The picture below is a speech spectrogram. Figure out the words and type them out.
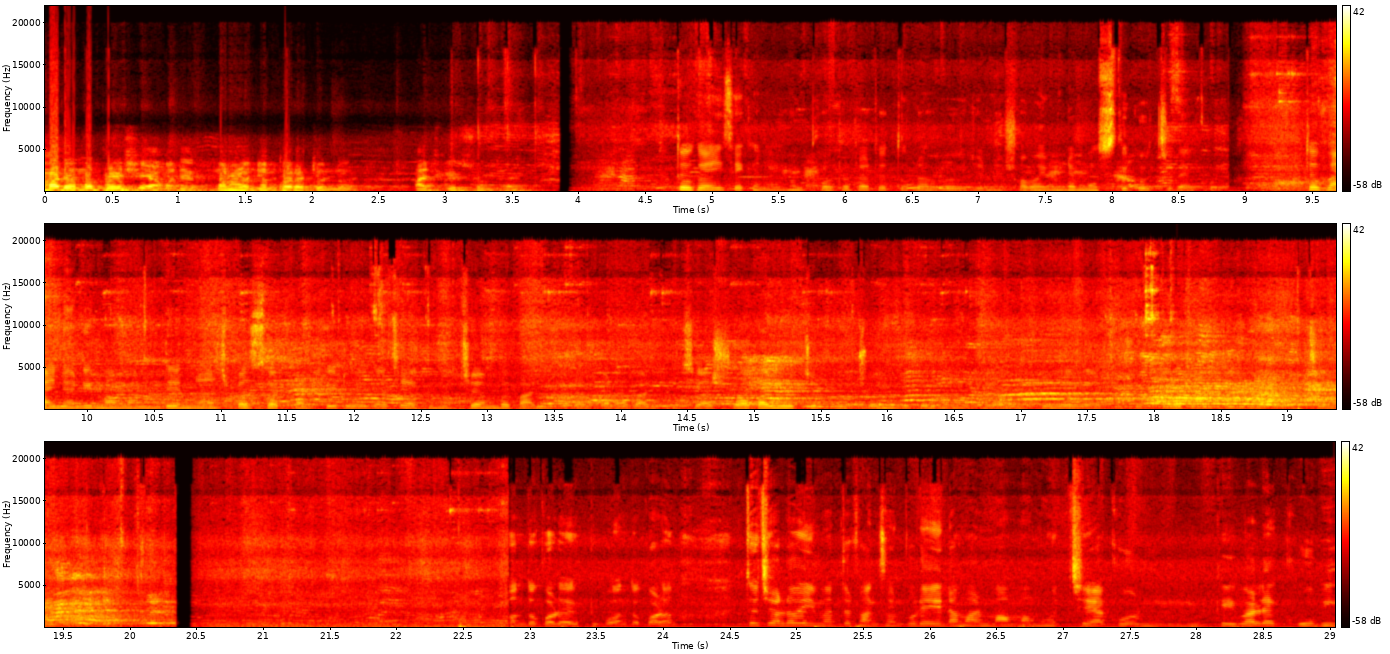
আমাদের মধ্যে এসে আমাদের মনোরঞ্জন করার জন্য আজকের সন্ধ্যায়। তো গাইস এখানে এখন ফটো টটো তোলা হবে ওই জন্য সবাই মিলে মস্তি করছে, দেখো। তো ফাইনালি মামাদের নাচ বাস সব কমপ্লিট হয়ে গেছে। এখন হচ্ছে আমরা বাড়ি ফেরার পালা, বাড়ি ফিরছি। আর সবাই হচ্ছে প্রচণ্ড পরিমাণে ক্লান্ত হয়ে গেছে, সত্যি বলতে আমরা পারছি না। বন্ধ করো একটু বন্ধ করো। তো চলো এইমাত্র ফাংশন করে এলাম। আর মামাম হচ্ছে এখন কী বলে খুবই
